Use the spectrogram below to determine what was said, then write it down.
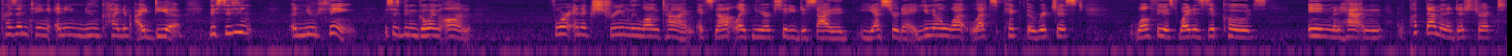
presenting any new kind of idea. This isn't a new thing. This has been going on for an extremely long time. It's not like New York City decided yesterday, you know what, let's pick the richest, wealthiest, whitest zip codes in Manhattan and put them in a district,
